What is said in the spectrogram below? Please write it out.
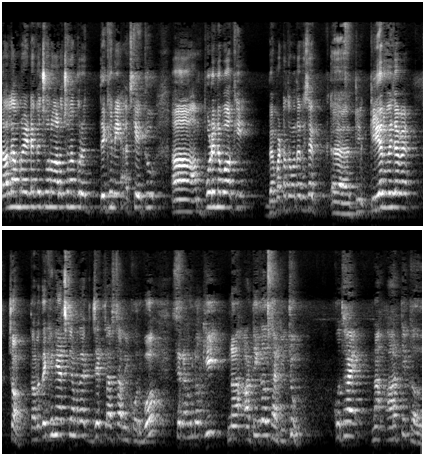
তাহলে আমরা এটাকে চলো আলোচনা করে দেখে নিই। আজকে একটু পড়ে নেব কি। ব্যাপারটা তোমাদের কাছে ক্লিয়ার হয়ে যাবে। চল, তাহলে দেখে নিই আজকে আমাদের যে ক্লাসটা আমি করব, সেটা হলো কি? না আর্টিকেল থার্টি টু কোথায়? না article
